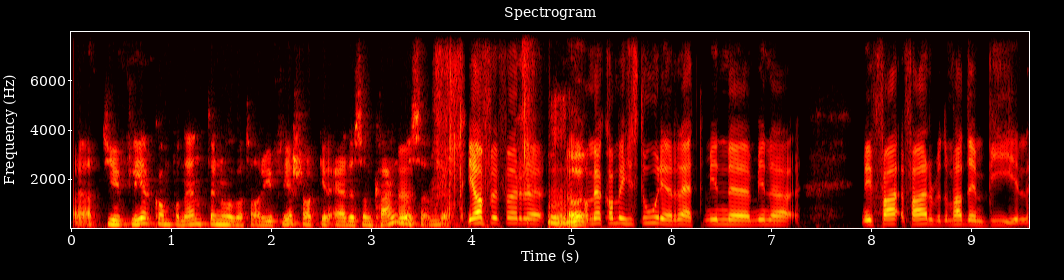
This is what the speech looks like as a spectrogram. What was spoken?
att ju fler komponenter något har, ju fler saker är det som kan gå Mm. sönder. Ja, för, för eh, Ja. om jag kommer historien rätt, min, eh, mina, min fa- farbror, de hade en bil.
